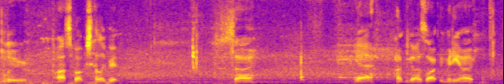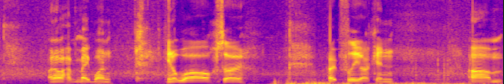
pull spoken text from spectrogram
blue Icebox Hella Grip so yeah hope you guys like the video. I know I haven't made one in a while so hopefully I can um,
